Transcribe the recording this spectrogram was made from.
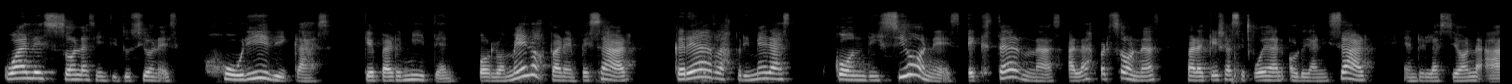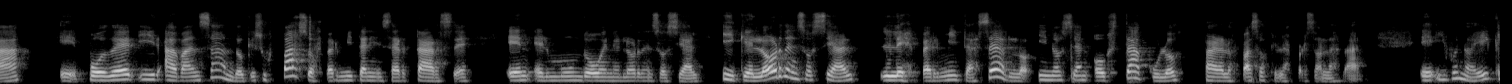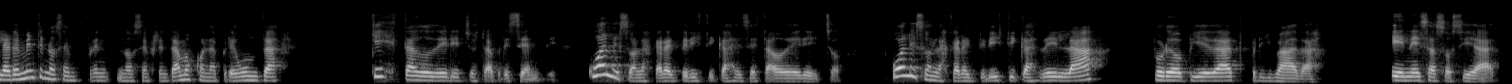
¿Cuáles son las instituciones jurídicas que permiten, por lo menos para empezar, crear las primeras condiciones externas a las personas para que ellas se puedan organizar en relación a eh, poder ir avanzando, que sus pasos permitan insertarse en el mundo o en el orden social y que el orden social les permita hacerlo y no sean obstáculos para los pasos que las personas dan. Eh, y bueno, ahí claramente nos, nos enfrentamos con la pregunta, ¿qué Estado de Derecho está presente? ¿Cuáles son las características de ese Estado de Derecho? ¿Cuáles son las características de la propiedad privada en esa sociedad?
